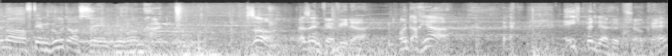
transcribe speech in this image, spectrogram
immer auf dem gut aussehenden rumhacken. So, da sind wir wieder. Und ach ja, ich bin der Hübsche, okay?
